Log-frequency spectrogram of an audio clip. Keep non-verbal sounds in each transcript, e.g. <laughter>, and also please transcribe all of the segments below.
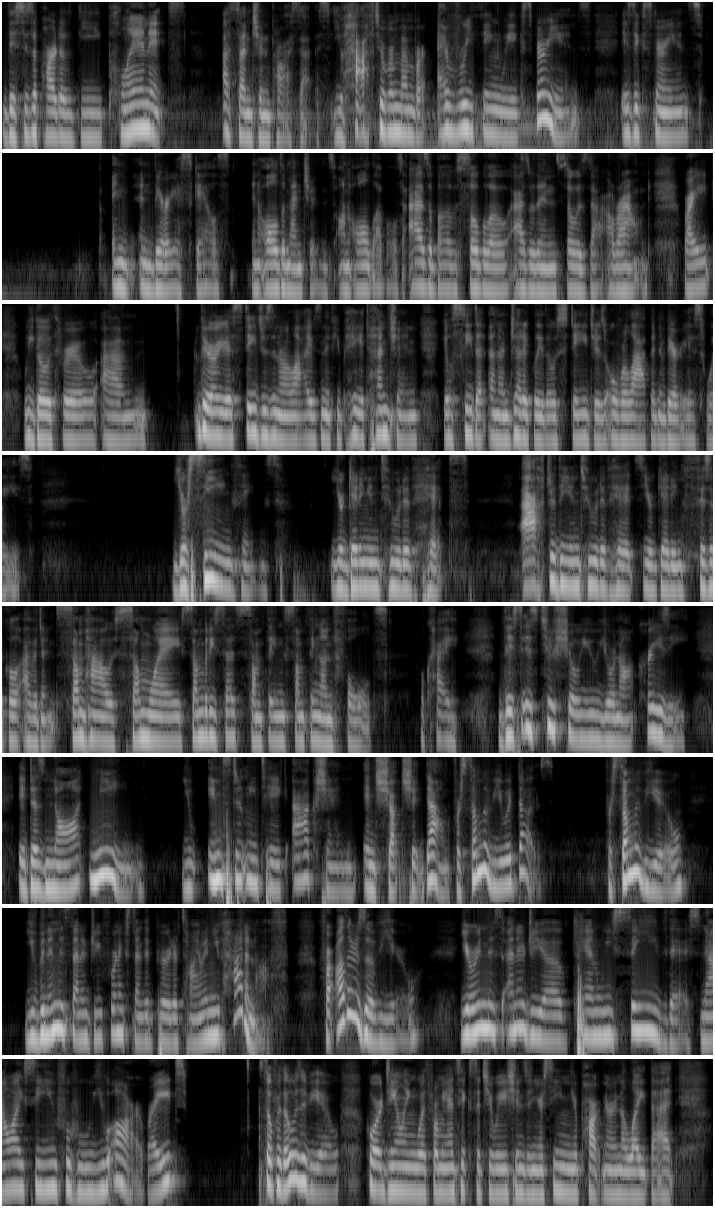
This is a part of the planet's ascension process. You have to remember everything we experience is experienced in, in various scales, in all dimensions, on all levels, as above, so below, as within, so is that around, right? We go through um, various stages in our lives. And if you pay attention, you'll see that energetically those stages overlap in various ways. You're seeing things, you're getting intuitive hits. After the intuitive hits, you're getting physical evidence. Somehow, some way, somebody says something, something unfolds. Okay. This is to show you you're not crazy. It does not mean you instantly take action and shut shit down. For some of you, it does. For some of you, you've been in this energy for an extended period of time and you've had enough. For others of you, you're in this energy of, can we save this? Now I see you for who you are, right? So, for those of you who are dealing with romantic situations and you're seeing your partner in a light that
